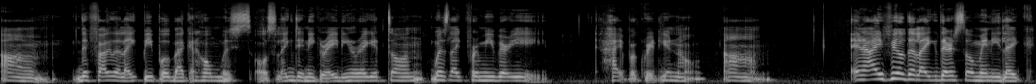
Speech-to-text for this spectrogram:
um, the fact that like people back at home was also like denigrating reggaeton was like for me very hypocrite you know? Um, and I feel that like there's so many like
